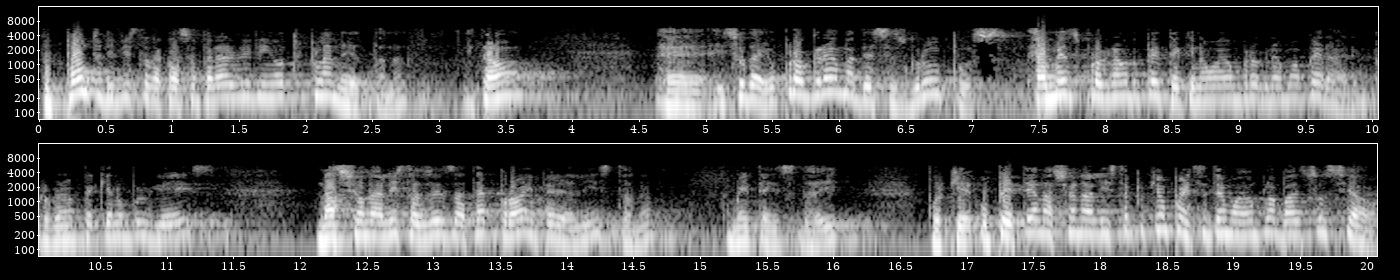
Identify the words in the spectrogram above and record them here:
do ponto de vista da classe operária, vivem em outro planeta. Né? Então, é, isso daí. O programa desses grupos é o mesmo programa do PT, que não é um programa operário, é um programa pequeno burguês, nacionalista, às vezes até pró-imperialista, né? Também tem isso daí. Porque o PT é nacionalista porque é um partido que tem uma ampla base social.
